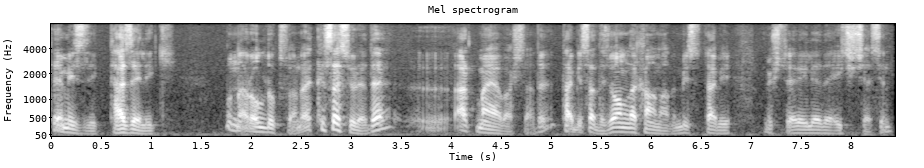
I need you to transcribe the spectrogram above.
temizlik, tazelik bunlar olduk sonra kısa sürede e, artmaya başladı. Tabii sadece onunla kalmadım. Biz tabii müşteriyle de iç içesin.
